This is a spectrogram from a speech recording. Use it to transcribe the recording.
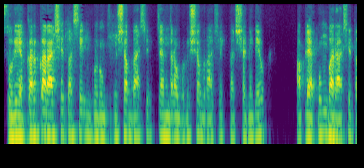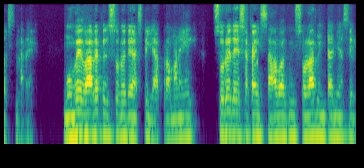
सूर्य कर्क राशीत असेल गुरु वृषभ राशीत चंद्र वृषभ राशीत तर शनिदेव आपल्या कुंभ राशीत असणार आहे. मुंबई भागातील सूर्योदय असते याप्रमाणे. सूर्योदय सकाळी सहा वाजून सोळा मिनिटांनी असेल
